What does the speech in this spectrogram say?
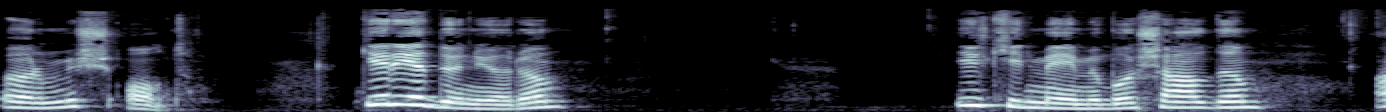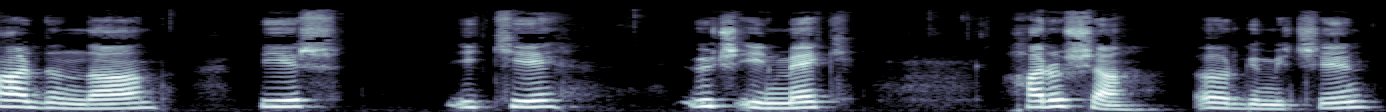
örmüş oldum. Geriye dönüyorum. İlk ilmeğimi boşaldım. Ardından 1, 2, 3 ilmek haroşa örgüm için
